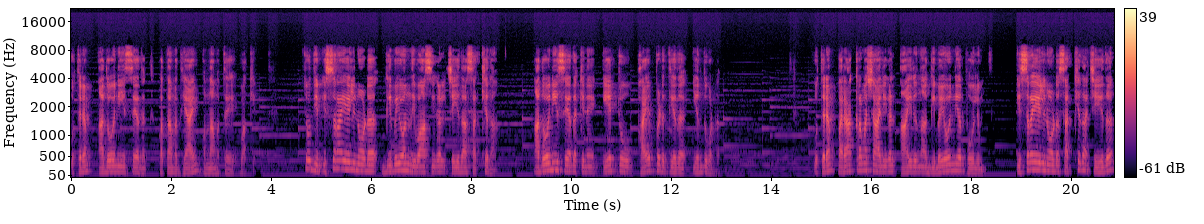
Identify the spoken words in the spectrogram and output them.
ഉത്തരം അദോനി സേദക് പത്താം അധ്യായം ഒന്നാമത്തെ വാക്യം. ചോദ്യം ഇസ്രായേലിനോട് ഗിബയോൻ നിവാസികൾ ചെയ്ത സഖ്യത അതോനി സേതക്കിനെ ഏറ്റവും ഭയപ്പെടുത്തിയത് എന്തുകൊണ്ട്? ഉത്തരം പരാക്രമശാലികൾ ആയിരുന്ന ഗിബയോന്യർ പോലും ഇസ്രയേലിനോട് സഖ്യത ചെയ്ത്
